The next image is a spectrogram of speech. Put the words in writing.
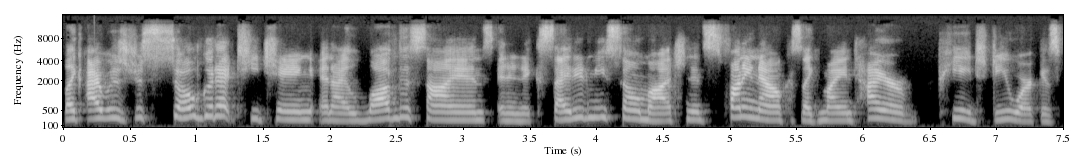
Like I was just so good at teaching and I loved the science and it excited me so much. And it's funny now because like my entire PhD work is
